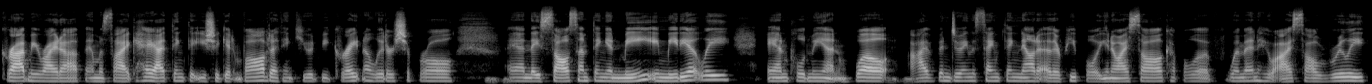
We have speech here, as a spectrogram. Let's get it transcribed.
grabbed me right up and was like, Hey, I think that you should get involved. I think you would be great in a leadership role. Mm-hmm. And they saw something in me immediately and pulled me in. Well, mm-hmm. I've been doing the same thing now to other people. You know, I saw a couple of women who I saw really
